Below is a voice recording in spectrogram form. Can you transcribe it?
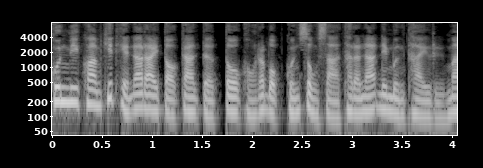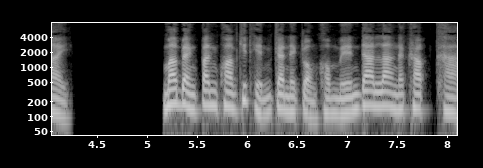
คุณมีความคิดเห็นอะไรต่อการเติบโตของระบบขนส่งสาธารณะในเมืองไทยหรือไม่ มาแบ่งปันความคิดเห็นกันในกล่องคอมเมนต์ด้านล่างนะครับค่ะ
